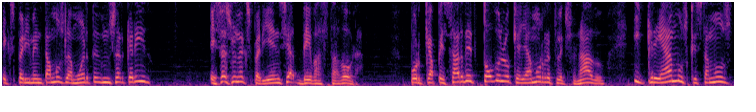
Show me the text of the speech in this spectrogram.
experimentamos la muerte de un ser querido. Esa es una experiencia devastadora, porque a pesar de todo lo que hayamos reflexionado y creamos que estamos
